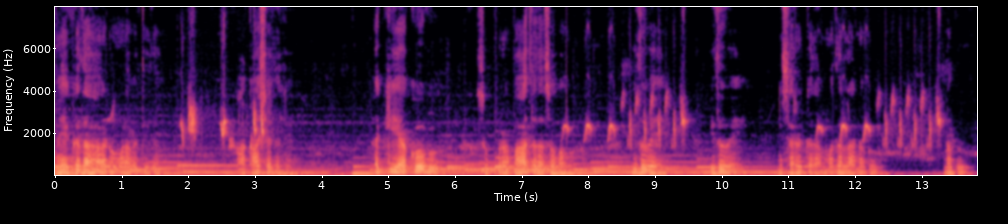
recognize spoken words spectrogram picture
ಮೇಘದ ಹಾಡು ಮೊಳಗುತ್ತಿದೆ ಆಕಾಶದಲ್ಲಿ. ಅಕ್ಕಿಯ ಕೂಗು ಸುಪ್ರಭಾತದ ಸೊಬಗು ಇದುವೇ ಇದುವೇ ನಿಸರ್ಗದ ಮೊದಲ ನಗು ನಗು.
